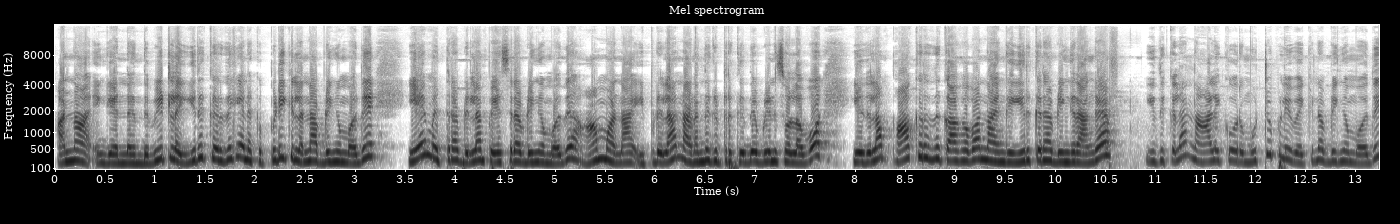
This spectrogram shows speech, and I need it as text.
அண்ணா இங்க இந்த இந்த வீட்டில் இருக்கிறதுக்கு எனக்கு பிடிக்கலன்னா அப்படிங்கும்போது ஏன் மித்ரா அப்படிலாம் பேசுகிற அப்படிங்கும்போது ஆமாண்ணா இப்படிலாம் நடந்துகிட்டு இருக்குது அப்படின்னு சொல்லவும் இதெல்லாம் பார்க்கறதுக்காகவா நான் இங்க இருக்கிறேன் அப்படிங்கிறாங்க. இதுக்கெல்லாம் நாளைக்கு ஒரு முற்றுப்புள்ளி வைக்கணும் அப்படிங்கும்போது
